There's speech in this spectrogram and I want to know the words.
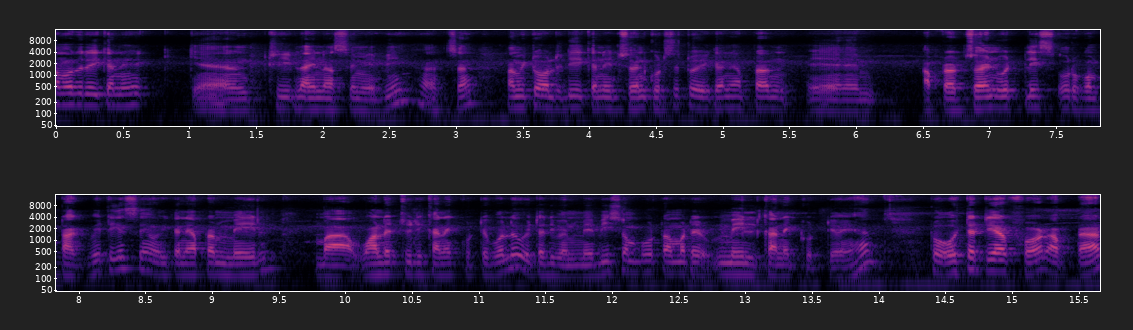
আমাদের এখানে থ্রি লাইন আছে মেবি আচ্ছা। আমি তো অলরেডি এখানে জয়েন করছি, তো এখানে আপনার আপনার জয়েন্ট ওয়েট লিস্ট ওরকম থাকবে, ঠিক আছে? ওইখানে আপনার মেল বা ওয়ালেট যদি কানেক্ট করতে বলে, ওইটা দিবেন। মেবি সম্ভবত আমাদের মেল কানেক্ট করতে হয় হ্যাঁ? তো ওইটা দেওয়ার পর আপনার,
